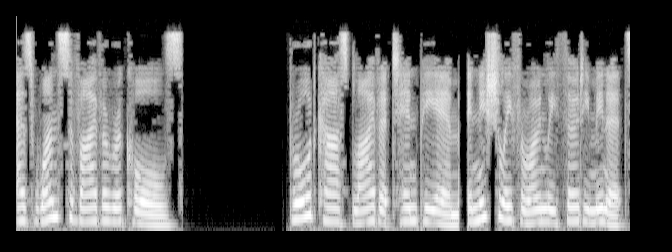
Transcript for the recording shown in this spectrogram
as one survivor recalls. Broadcast live at 10 p.m., initially for only 30 minutes,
